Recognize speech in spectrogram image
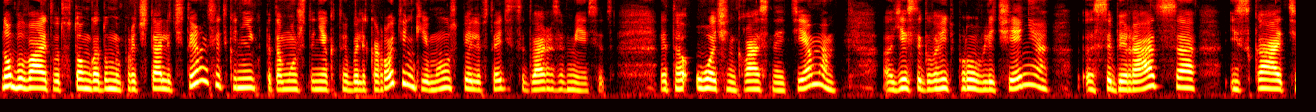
Но бывает, вот в том году мы прочитали 14 книг, потому что некоторые были коротенькие, мы успели встретиться два раза в месяц. Это очень классная тема. Э, если говорить про увлечение, собираться, искать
